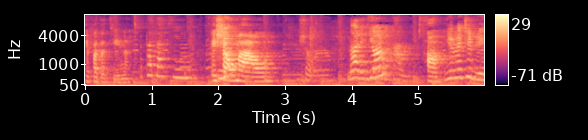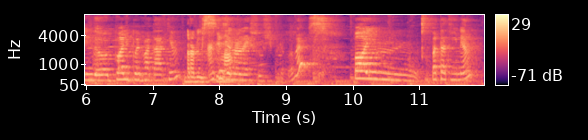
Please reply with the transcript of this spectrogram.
E patatine. E patatine. E Xiao Mao. No, le io, ah. io invece prendo polipo e patate. Bravissima. Anche se non è sushi, però vabbè. Poi mh, patatine.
